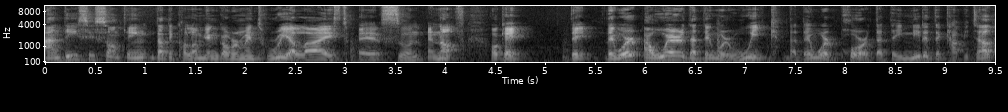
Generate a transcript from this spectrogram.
And this is something that the Colombian government realized uh, soon enough. Okay they, they were aware that they were weak, that they were poor, that they needed the capital,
